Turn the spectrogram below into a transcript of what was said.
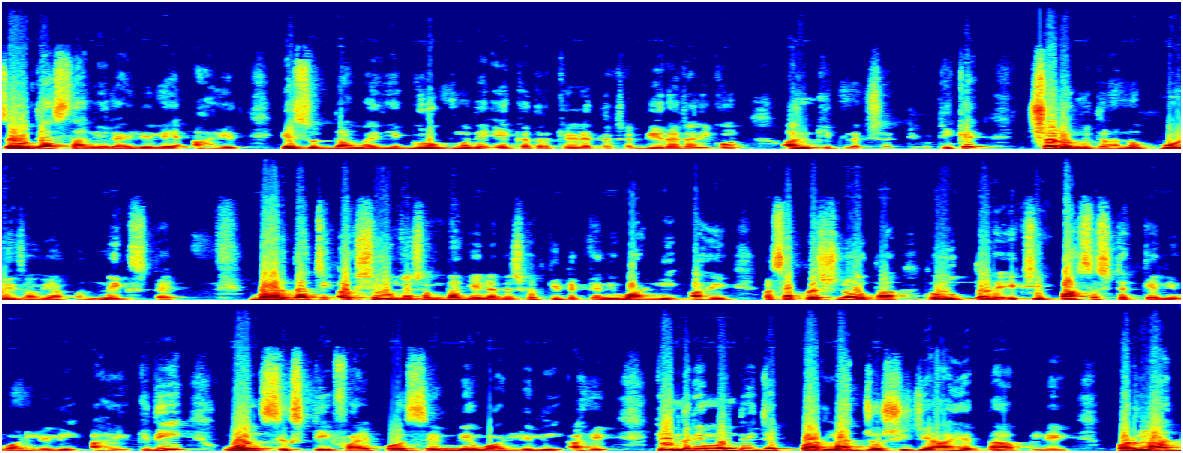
चौथ्या स्थानी राहिलेले आहेत. हे सुद्धा माहिती ग्रुपमध्ये एकत्र खेळल्यात लक्षात धीरज आणि कोण? अंकित लक्षात ठेवा. ठीक आहे? चलो मित्रांनो पुढे जाऊया आपण. नेक्स्ट आहे. भारताची अक्षय ऊर्जा क्षमता गेल्या दशकात किती टक्क्यांनी वाढली आहे? असा प्रश्न होता. तर उत्तर एकशे पासष्ट टक्क्यांनी वाढलेली आहे. किती? वन सिक्स्टी फाय पर्सेंटने वाढलेली आहे. केंद्रीय मंत्री जे प्रल्हाद जोशी जे आहेत ना आपले प्रल्हाद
